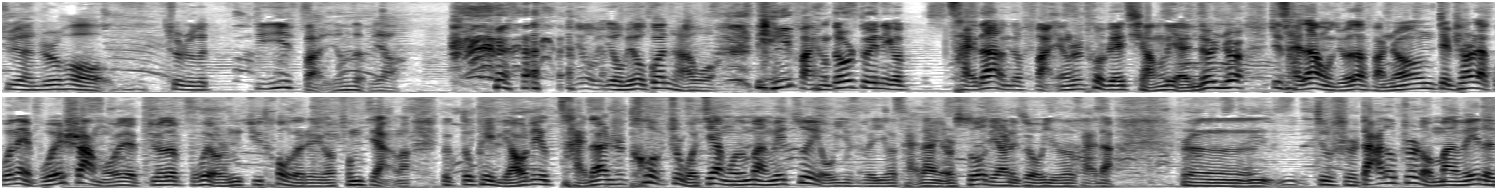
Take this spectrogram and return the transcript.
剧院之后，就这个第一反应怎么样？你 有有没有观察过？第一反应都是对那个彩蛋的反应是特别强烈。你就是你知道这彩蛋，我觉得反正这片儿在国内也不会上嘛，我也觉得不会有什么剧透的这个风险了，就都可以聊。这个彩蛋是特是我见过的漫威最有意思的一个彩蛋，也是所有电影里最有意思的彩蛋。嗯，就是大家都知道，漫威的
